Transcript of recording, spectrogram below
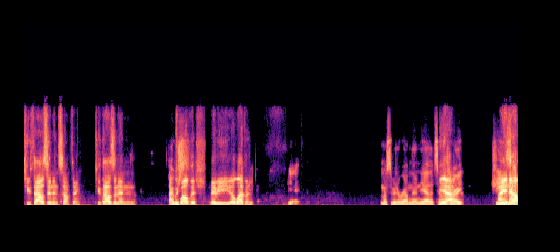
2000 and something, 2012 I was. 12 ish, maybe 11. Yeah. Must have been around then. Yeah, that sounds Yeah. right. I know.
